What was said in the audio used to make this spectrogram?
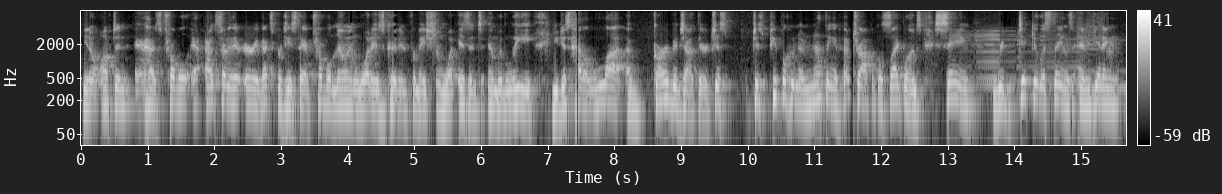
you know often has trouble outside of their area of expertise they have trouble knowing what is good information and what isn't. And with lee you just had a lot of garbage out there. Just just people who know nothing about tropical cyclones saying ridiculous things and getting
